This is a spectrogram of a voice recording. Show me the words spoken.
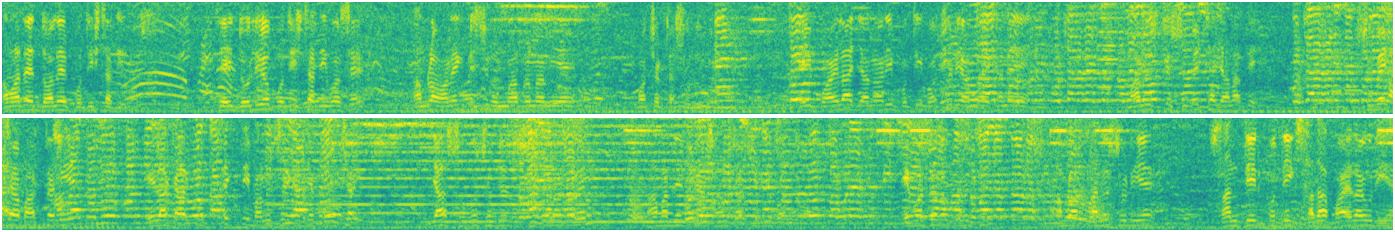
আমাদের দলের প্রতিষ্ঠা দিবস। সেই দলীয় প্রতিষ্ঠা দিবসে আমরা অনেক বেশি উন্মাদনা নিয়ে বছরটা শুরু করি। এই পয়লা জানুয়ারি প্রতি বছরই আমরা এখানে মানুষকে শুভেচ্ছা জানাতে, শুভেচ্ছা বার্তা নিয়ে এলাকার প্রত্যেকটি মানুষের কাছে পৌঁছায় যা শুভ সূচনা সূচনা করেন, আমাদের করেছি। আমরা মানুষ উড়িয়ে, শান্তির প্রতীক সাদা পায়রা উড়িয়ে,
